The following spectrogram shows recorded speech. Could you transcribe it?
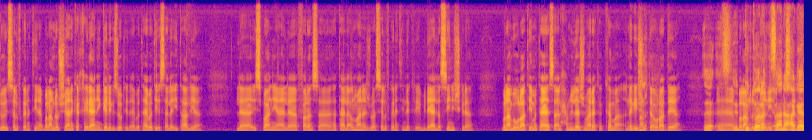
زۆری سەلف کەرەنتینە بەڵام لەو شوێنە کە قەیرانی گەلێک زۆر تێدا بە تایبەتی ئێستا لە ئیتالیا لە ئیسپانیا لە فەرەنسا هەتا لە ئەڵمانەش وا سێلف کەرەنتین دەکرێت بدایە لە سینیش کرا بەڵام بۆ وڵاتی ئێمە تا ئێستا الحمدللە ژمارەکە کەمە نەگەیشتووتە ئەو ڕادەیە. بەڵام دکتۆر زانا ئەگەر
